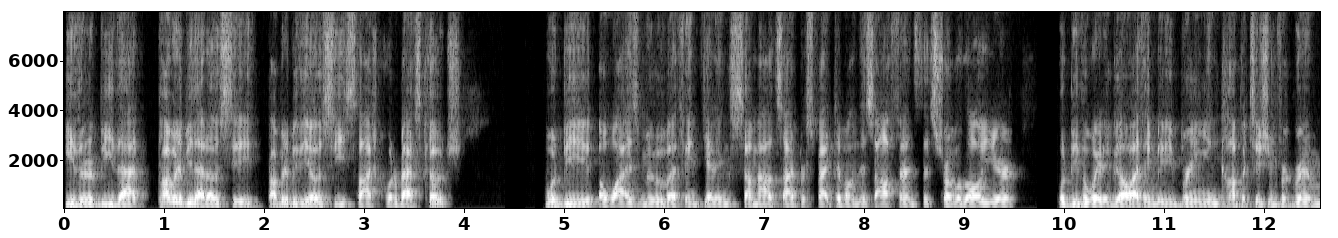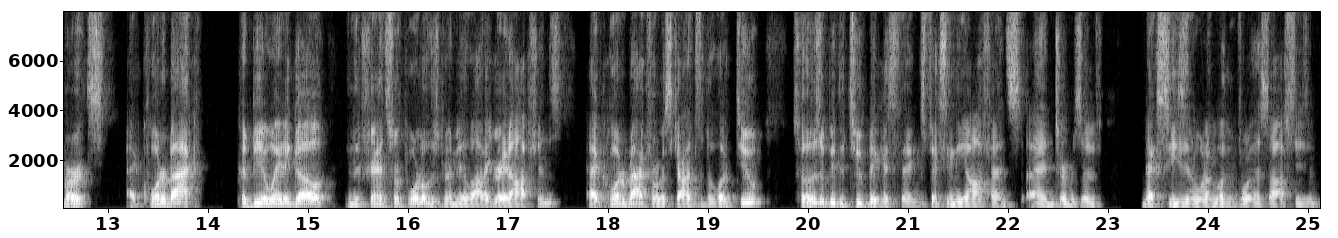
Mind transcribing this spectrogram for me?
either to be that, probably to be that OC, probably to be the OC slash quarterbacks coach, would be a wise move. I think getting some outside perspective on this offense that struggled all year would be the way to go. I think maybe bringing in competition for Graham Mertz at quarterback could be a way to go in the transfer portal. There's going to be a lot of great options at quarterback for Wisconsin to look to. So those would be the two biggest things fixing the offense in terms of next season, what I'm looking for this offseason.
